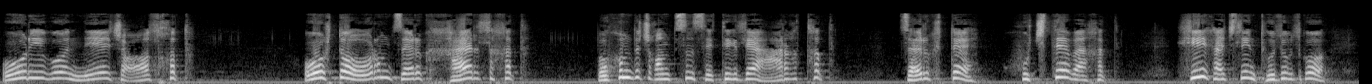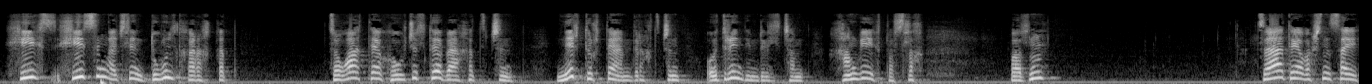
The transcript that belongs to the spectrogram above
өөрийгөө нээж олоход өөртөө урам зориг хайрлахад бухимдаж гомдсон сэтгэлээ аргатахад зоригтой, хүчтэй байхад хийх ажлын төлөвлөгөө хийсэн ажлын дүгнэлт гаргахад зугаатай хөвгөлтэй байхад чинь нэр төртэй амьдрахад чинь өдрийн тэмдэглэл чамд хамгийн их туслах болно. За тэгээ багш нь сая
